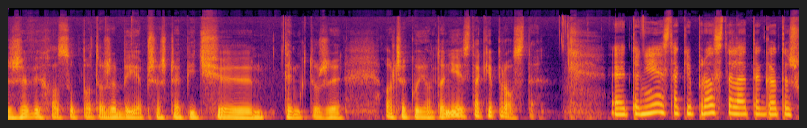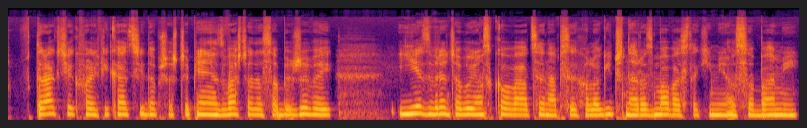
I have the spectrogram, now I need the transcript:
żywych osób po to, żeby je przeszczepić tym, którzy oczekują. To nie jest takie proste. E, To nie jest takie proste, dlatego też w trakcie kwalifikacji do przeszczepienia, zwłaszcza do osoby żywej, jest wręcz obowiązkowa ocena psychologiczna, rozmowa z takimi osobami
